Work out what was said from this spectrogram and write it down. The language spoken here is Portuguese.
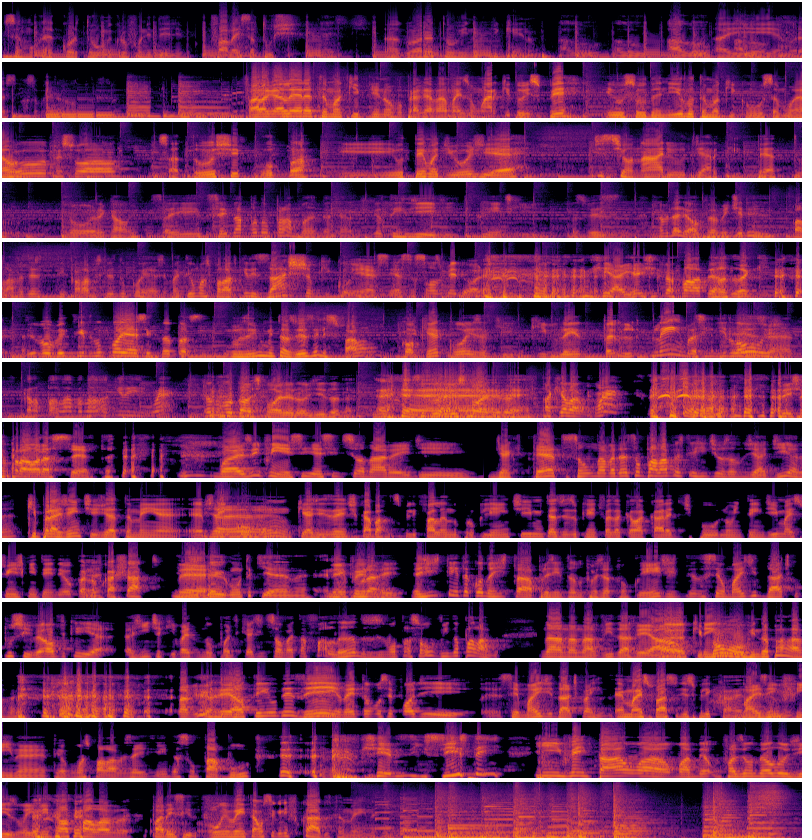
Samuca cortou o microfone dele. Fala aí, Satushi. Agora tô ouvindo pequeno. Alô, alô, alô. Aí, alô. agora sim. Nossa, vai alto. Fala galera, tamo aqui de novo pra gravar mais um Arc 2P. Eu sou o Danilo, tamo aqui com o Samuel, Ô pessoal, Satoshi. Opa, E o tema de hoje é Dicionário de Arquiteto. É legal, hein? Isso aí, isso aí dá pano pra manga, cara. O que, que eu tenho de, de cliente que às vezes. Na verdade, obviamente, ele, palavras, eles, tem palavras que eles não conhecem, mas tem umas palavras que eles acham que conhecem. Essas são as melhores. e aí a gente vai falar delas aqui. Eles vão ver que eles não conhecem tanto assim. Inclusive, muitas vezes eles falam. Qualquer coisa que, que lembra, assim de longe. Exato. Aquela palavra lá, aquele. Eu não vou dar um spoiler hoje, Dada. Segura o spoiler. Aquela. Deixa pra hora certa. Mas enfim, esse, esse dicionário aí de, de arquiteto são, na verdade, são palavras que a gente usa no dia a dia, né? Que pra gente já também é, é Já bem é. comum, que às vezes a gente acaba falando pro cliente e muitas vezes o cliente faz aquela cara de tipo, não entendi, mas finge que entendeu pra não É. ficar chato. nem pergunta que é, né? Nem por pergunta. aí. A gente tenta, quando a gente está apresentando o projeto para um cliente, a gente tenta ser o mais didático possível. É óbvio que a, a gente aqui vai no podcast, a gente só vai estar falando, vocês vão estar só ouvindo a palavra. Na, na, na vida real, Ah, que tem bom um- ouvindo a palavra. na vida real tem um desenho, né? Então você pode é, ser mais didático ainda. É mais fácil de explicar. Mas exatamente. enfim, né? Tem algumas palavras aí que ainda são tabu, que eles insistem em inventar uma, uma fazer um neologismo, aí, inventar uma palavra parecida. Ou inventar um significado também, né?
